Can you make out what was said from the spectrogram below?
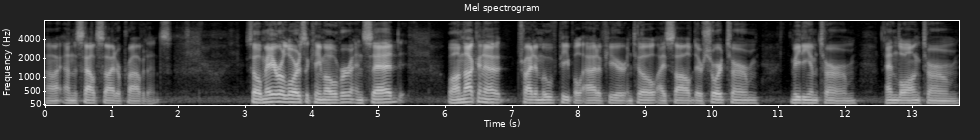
uh, on the south side of Providence. So, Mayor Elorza came over and said, Well, I'm not going to try to move people out of here until I solve their short term, medium term, and long term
